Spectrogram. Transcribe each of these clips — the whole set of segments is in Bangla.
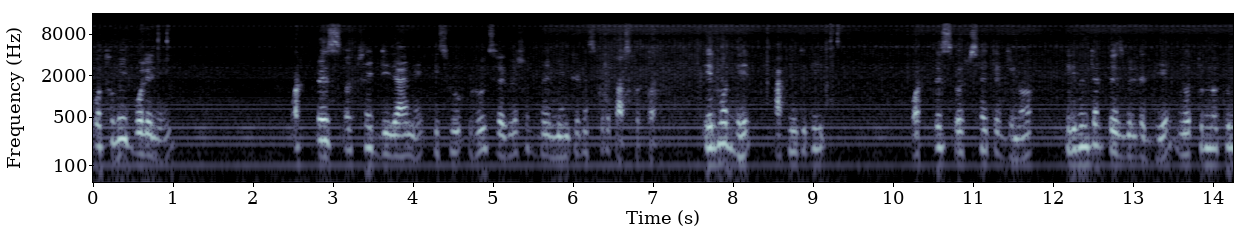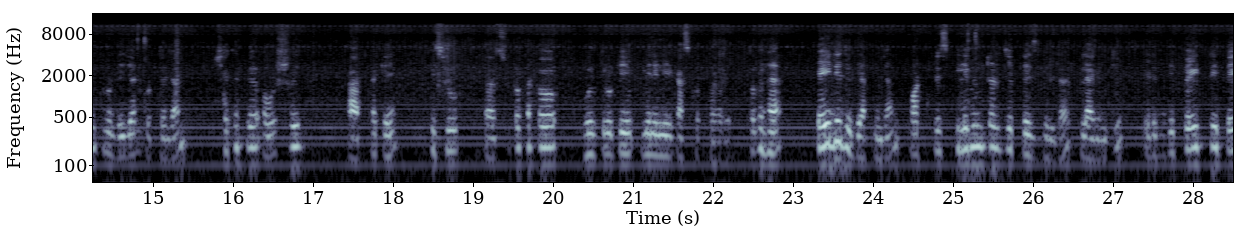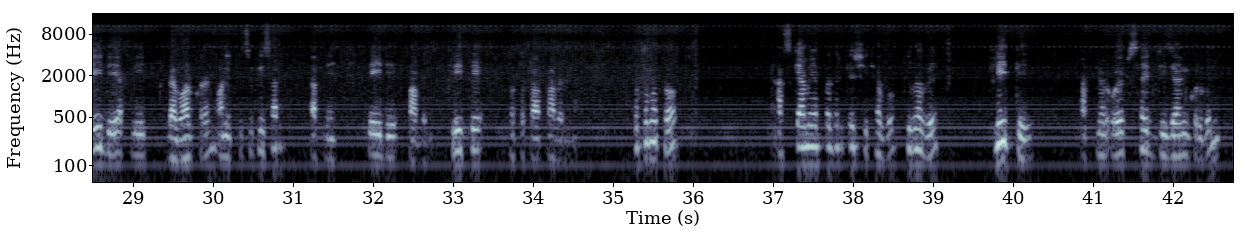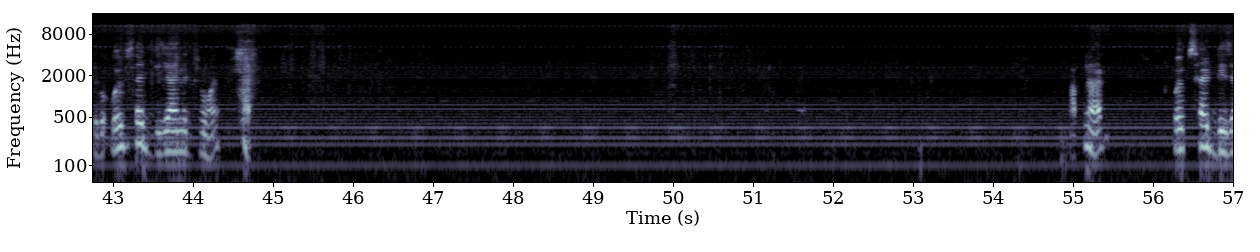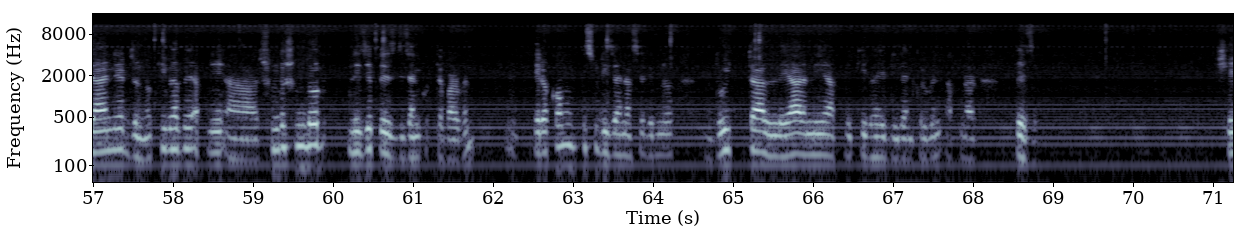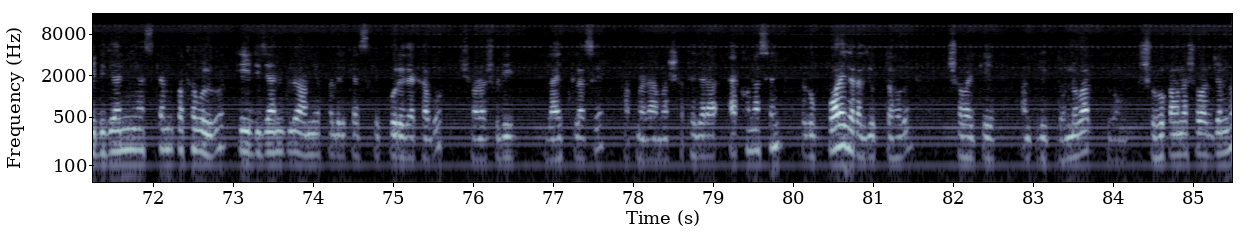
প্রথমেই বলে নিই ওয়ার্ডপ্রেস ওয়েবসাইট ডিজাইনে কিছু রুলস রেগুলেশন মেনটেন্যান্স করে কাজ করতে হবে এর মধ্যে আপনি যদি ওয়ার্ডপ্রেস ওয়েবসাইটের জন্য এলিমেন্টার পেজ বিল্ডার দিয়ে নতুন নতুন কোনো ডিজাইন করতে যান, সেক্ষেত্রে অবশ্যই আপনাকে কিছু ছোটোখাটো ভুল ত্রুটি মেনে নিয়ে কাজ করতে হবে। তবে হ্যাঁ পেইডে যদি আপনি যান ওয়ার্ডপ্রেস এলিমেন্টার যে পেজ বিল্ডার প্ল্যাগিনটি এটা যদি পেইডটি পেইডে আপনি ব্যবহার করেন, অনেক কিছু ফিচার আপনি পেইডে পাবেন, ফ্রিতে ততটা পাবেন না। প্রথমত, আজকে আমি আপনাদেরকে শেখাবো কীভাবে ফ্রিতে আপনার ওয়েবসাইট ডিজাইন করবেন এবং ওয়েবসাইট ডিজাইনের সময় আপনার ওয়েবসাইট ডিজাইনের জন্য কীভাবে আপনি সুন্দর সুন্দর নিজে পেজ ডিজাইন করতে পারবেন? এরকম কিছু ডিজাইন আছে যেগুলো দুইটা লেয়ার নিয়ে আপনি কীভাবে ডিজাইন করবেন আপনার পেজে সেই ডিজাইন নিয়ে আজকে আমি কথা বলব। এই ডিজাইনগুলো আমি আপনাদেরকে আজকে করে দেখাবো। সরাসরি লাইভ ক্লাসে আপনারা আমার সাথে যারা এখন আছেন এবং পরে যারা যুক্ত হবেন, সবাইকে আন্তরিক ধন্যবাদ এবং শুভকামনা সবার জন্য।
